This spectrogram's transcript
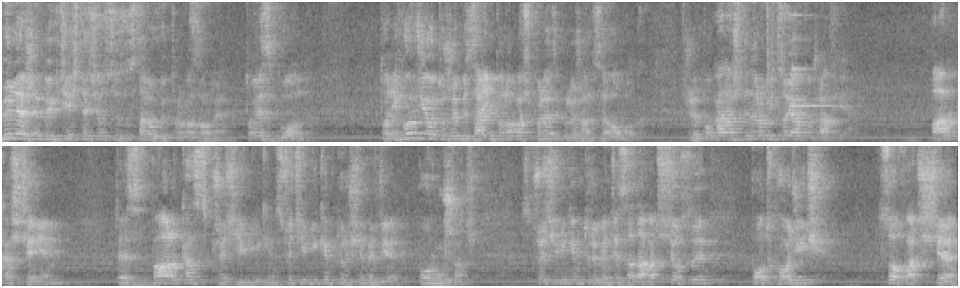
byle żeby gdzieś te ciosy zostały wyprowadzone. To jest błąd. To nie chodzi o to, żeby zaimponować koledze, koleżance obok, żeby pokazać, ten robi co ja potrafię. Walka z cieniem to jest walka z przeciwnikiem, z przeciwnikiem, który się będzie poruszać, z przeciwnikiem, który będzie zadawać ciosy, podchodzić, cofać się,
